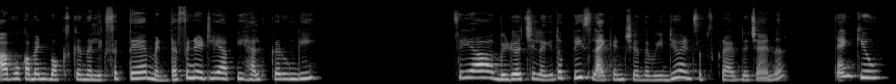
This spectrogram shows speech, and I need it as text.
आप वो कमेंट बॉक्स के अंदर लिख सकते हैं। मैं डेफिनेटली आपकी हेल्प करूँगी। सो या वीडियो अच्छी लगी तो please like and share the video and subscribe the channel thank you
